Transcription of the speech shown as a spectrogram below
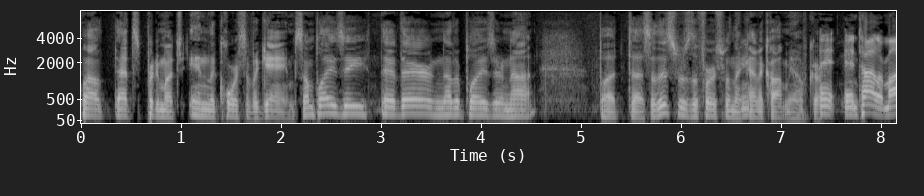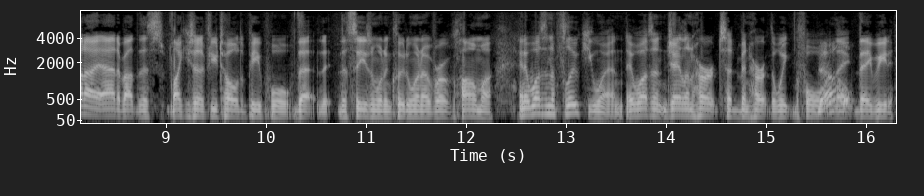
Well, that's pretty much in the course of a game. Some plays they're there, and other plays they're not. But uh, so this was the first one that kind of caught me off guard. And, and, Tyler, might I add about this? Like you said, if you told the people that the season would include a win over Oklahoma, and it wasn't a fluky win. It wasn't Jalen Hurts had been hurt the week before. No. They, they beat.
